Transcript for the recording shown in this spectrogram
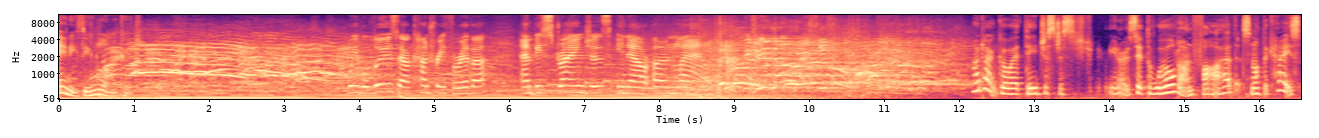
anything like it. We will lose our country forever and be strangers in our own land. I don't go out there just to, you know, set the world on fire. That's not the case.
